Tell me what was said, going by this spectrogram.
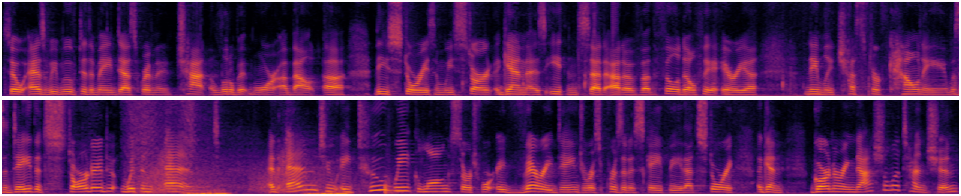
So as we move to the main desk, we're going to chat a little bit more about uh, these stories. And we start, again, as Ethan said, out of uh, the Philadelphia area namely Chester County. It was a day that started with an end. An end to a two week long search for a very dangerous prison escapee. That story, again, garnering national attention.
